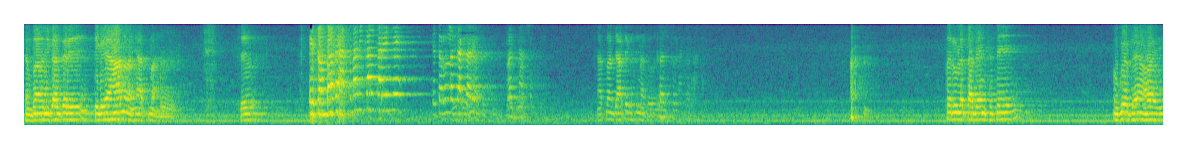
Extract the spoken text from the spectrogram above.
સંભાવ નિકાલ કરે તે ગયા આત્મા. એ સંભાવે આત્મા નિકાલ કરે છે કે તરુલતા કરે પ્રજ્ઞા આત્મા જાતે કશું ના કરવાનું. તરુલતા બેન છે તે ઉગ્ર થયા હોય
